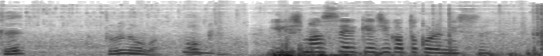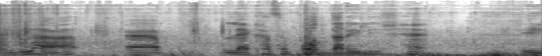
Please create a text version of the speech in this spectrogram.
কে? তুমি ধরবা? ওকে ইলিশ মাছের কেজি কত করে নিচ্ছে? এগুলা লেখা আছে পদ্মার ইলিশ হ্যাঁ? এই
